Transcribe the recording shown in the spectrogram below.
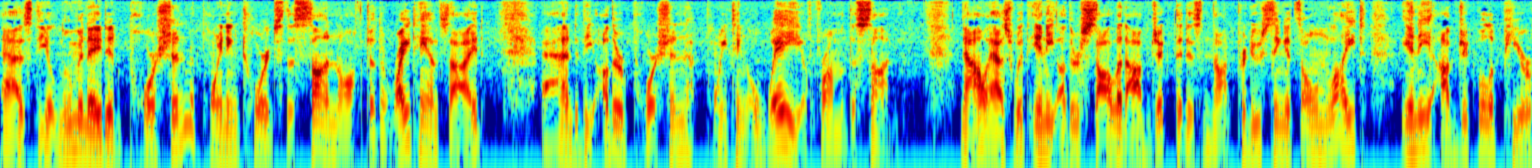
as the illuminated portion pointing towards the sun off to the right hand side and the other portion pointing away from the sun. Now as with any other solid object that is not producing its own light, any object will appear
